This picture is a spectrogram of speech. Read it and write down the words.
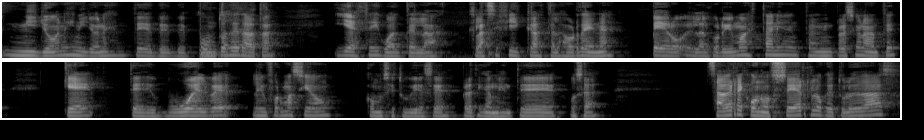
millones y millones de, de- de puntos, de de data, y este igual te las clasificas, te las ordenas, pero el algoritmo es tan, tan impresionante que te devuelve la información como si tuviese prácticamente, o sea, sabe reconocer lo que tú le das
